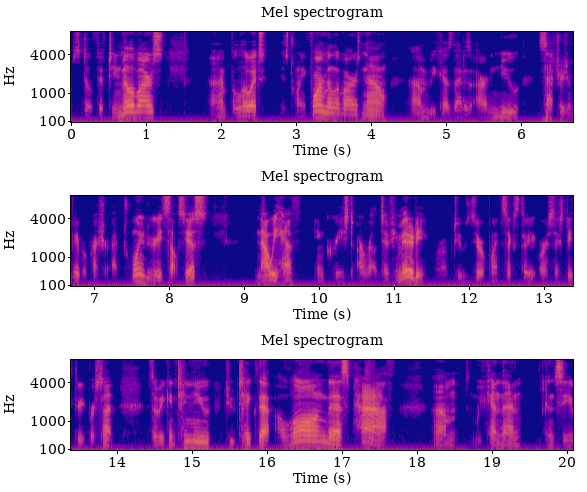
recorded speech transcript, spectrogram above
still 15 millibars. Uh, below it is 24 millibars now, um, because that is our new saturation vapor pressure at 20 degrees Celsius. Now we have increased our relative humidity. We're up to 0.63 or 63%. So we continue to take that along this path. Um, we can then can see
